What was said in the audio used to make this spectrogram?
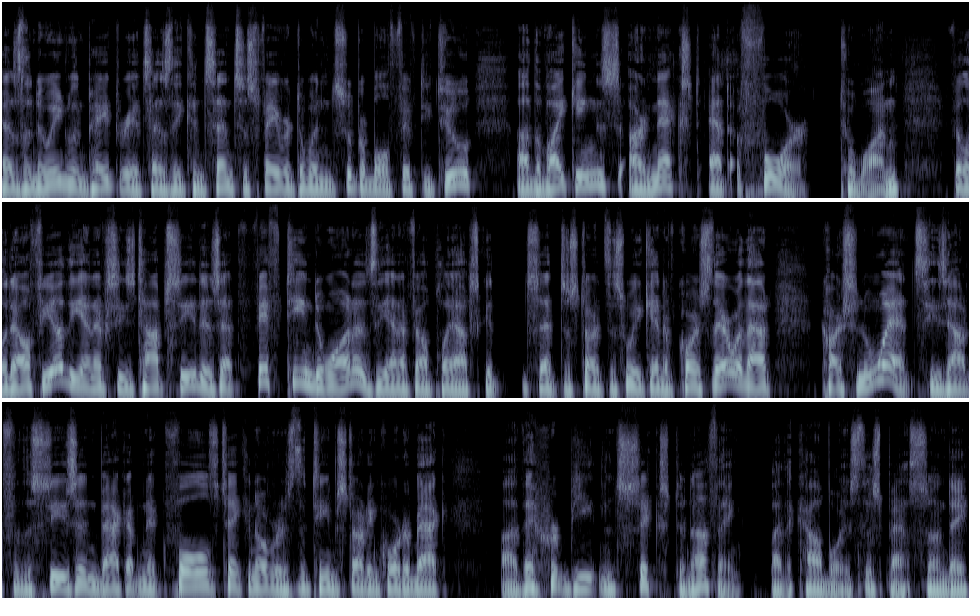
has the New England Patriots as the consensus favorite to win Super Bowl 52. Uh, the Vikings are next at 4 to 1. Philadelphia, the NFC's top seed, is at 15 to 1 as the NFL playoffs get set to start this weekend. Of course, they're without Carson Wentz. He's out for the season. Backup Nick Foles taking over as the team's starting quarterback. Uh, they were beaten 6 to nothing by the Cowboys this past Sunday.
